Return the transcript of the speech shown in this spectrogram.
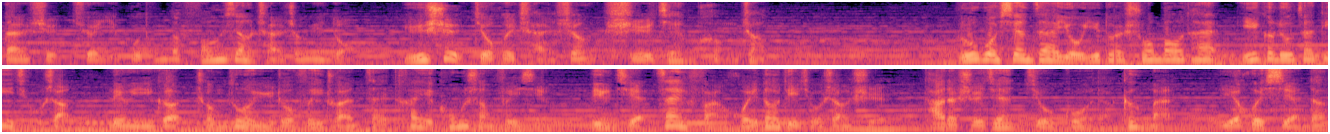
但是却以不同的方向产生运动，于是就会产生时间膨胀。如果现在有一对双胞胎，一个留在地球上，另一个乘坐宇宙飞船在太空上飞行，并且再返回到地球上时，他的时间就过得更慢，也会显得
